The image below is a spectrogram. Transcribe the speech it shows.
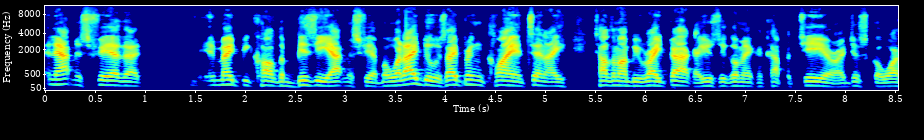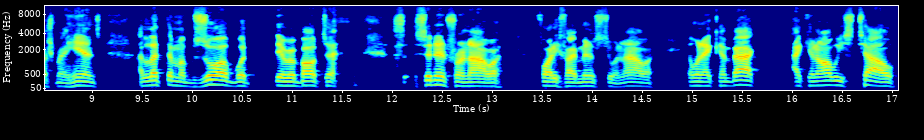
an atmosphere that it might be called a busy atmosphere. But what I do is I bring clients in. I tell them I'll be right back. I usually go make a cup of tea or I just go wash my hands. I let them absorb what they're about to sit in for an hour, 45 minutes to an hour. And when I come back, I can always tell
